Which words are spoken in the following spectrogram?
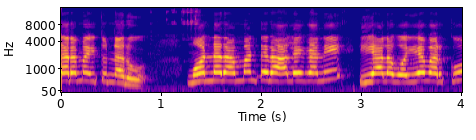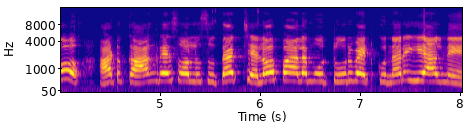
గరం అవుతున్నారు మొన్న రమ్మంటే రాలే గాని ఇవాళ పోయే వరకు అటు కాంగ్రెస్ వాళ్ళు సుత చెలోపాలము టూర్ పెట్టుకున్నారు ఇవాళనే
